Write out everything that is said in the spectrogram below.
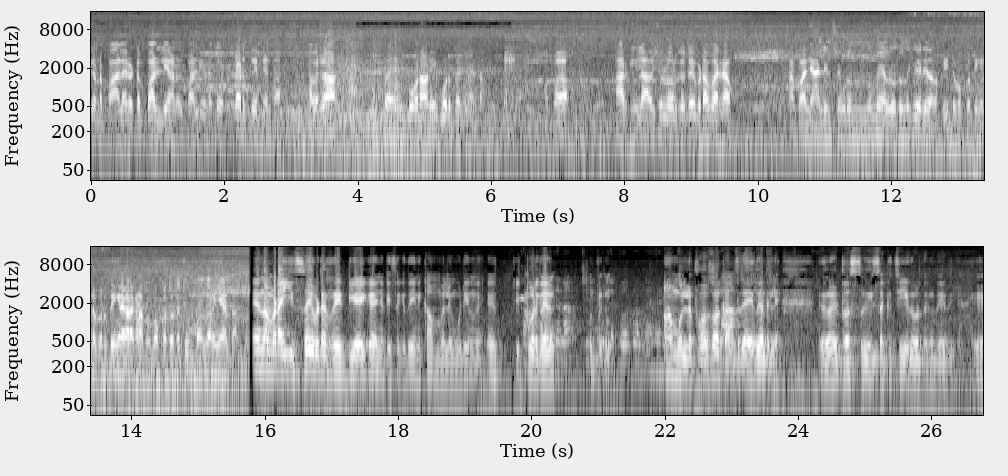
കണ്ട? പാലാരോട്ടം പള്ളിയാണ്. പള്ളിയുടെ തൊട്ടടുത്ത് തന്നെ ഉണ്ടാ അവരുടെ സൈൻ ബോർഡാണ് ഈ കൊടുത്തേക്കണേട്ടാ അപ്പൊ ആർക്കെങ്കിലും ആവശ്യമുള്ളവർക്കൊക്കെ ഇവിടെ വരാം. അപ്പൊ ഞാൻ ലിൻസിനും കൂടെ ഒന്ന് മേളിലോട്ട് ഒന്ന് കയറിയതാണ് അപ്പൊ എന്റെ പൊക്കത്ത് ഇങ്ങനെ വെറുതെ ഇങ്ങനെ കിടക്കണം. അപ്പൊ പൊക്കത്തോട്ട് ചുമ്മാ ഒന്ന് ഇറങ്ങിയാണ്ട നമ്മുടെ ഇസ ഇവിടെ റെഡി ആയി കഴിഞ്ഞിട്ട് ഇസക്ക് ഇത് ഇനി കമ്മലും കൂടി ഇന്ന് ഇട്ട് കൊടുക്കാൻ ആ മുല്ലപ്പൂവൊക്കെ വെക്കാനുണ്ട്. ദേ ഇത് കണ്ടില്ലേ? ഇത് ഡ്രസ്സ് ഇസക്ക് ചെയ്ത് കൊടുത്തത് ഏ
